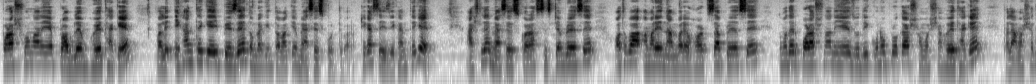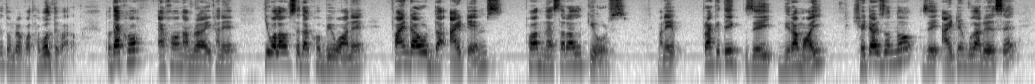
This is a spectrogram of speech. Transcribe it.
পড়াশোনা নিয়ে প্রবলেম হয়ে থাকে, তাহলে এখান থেকে এই পেজে তোমরা কিন্তু আমাকে মেসেজ করতে পারো। ঠিক আছে? এই যেখান থেকে আসলে মেসেজ করার সিস্টেম রয়েছে, অথবা আমার এই নাম্বারে হোয়াটসঅ্যাপ রয়েছে। তোমাদের পড়াশোনা নিয়ে যদি কোনো প্রকার সমস্যা হয়ে থাকে, তাহলে আমার সাথে তোমরা কথা বলতে পারো। তো দেখো, এখন আমরা এখানে কি বলা হচ্ছে? দেখো বি ওয়ানে find out the items for natural cures মানে প্রাকৃতিক যেই নিরাময়, সেটার জন্য যেই আইটেমগুলো রয়েছে,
